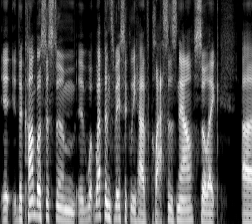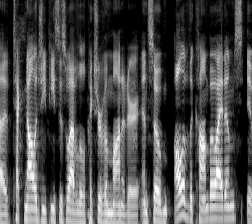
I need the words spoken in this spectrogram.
it, the combo system, it, weapons basically have classes now. So like uh, technology pieces will have a little picture of a monitor, and so all of the combo items, it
